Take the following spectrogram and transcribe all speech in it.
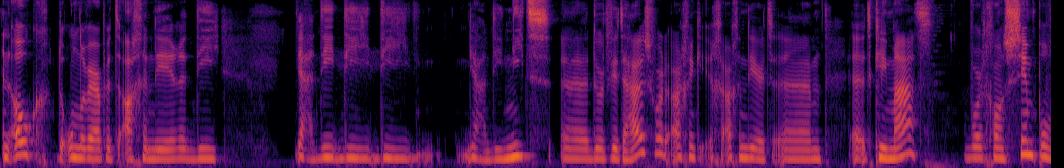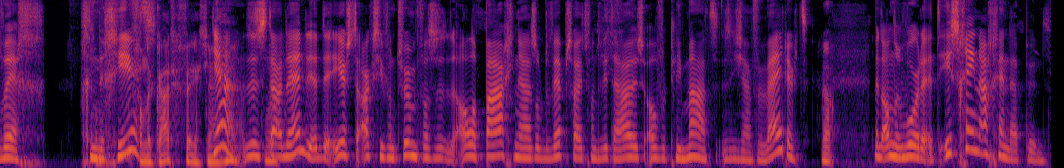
En ook de onderwerpen te agenderen die, ja, die, die, die, ja, die niet uh, door het Witte Huis worden geagendeerd. Ehm, het klimaat wordt gewoon simpelweg genegeerd. Van de kaart geveegd, ja. Ja, dus daar, de, de eerste actie van Trump was eh, alle pagina's op de website van het Witte Huis over klimaat. Die zijn verwijderd. Ja. Met andere woorden, het is geen agendapunt.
